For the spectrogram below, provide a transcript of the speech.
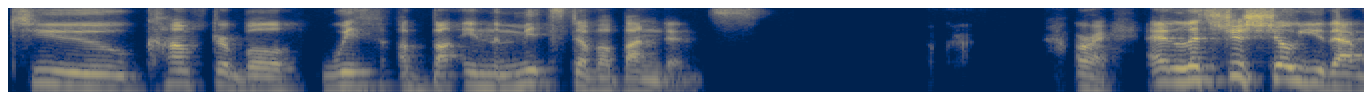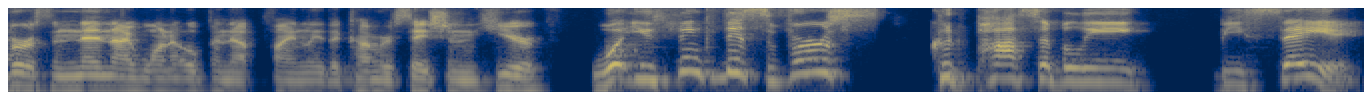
too comfortable with in the midst of abundance. All right, and let's just show you that verse, and then I want to open up finally the conversation here. What you think this verse could possibly be saying?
